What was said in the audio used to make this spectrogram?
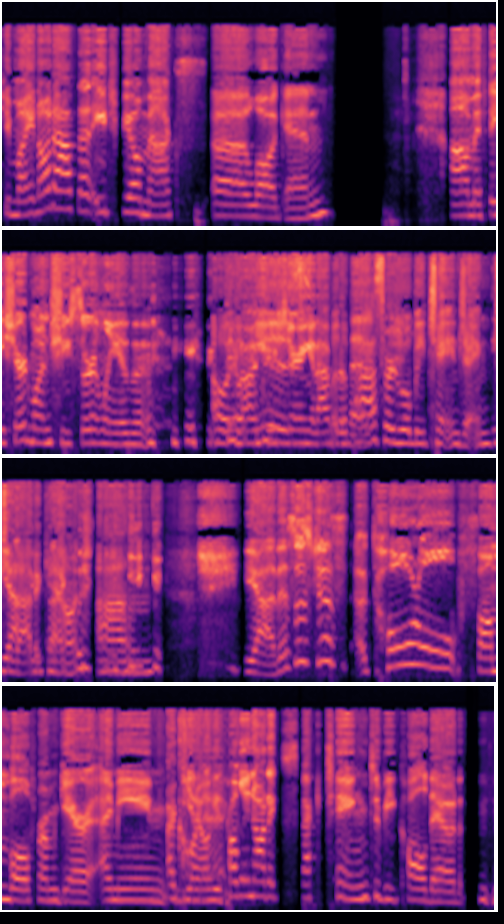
she might not have that HBO Max uh login. Um, if they shared one, she certainly isn't. oh, they're no, not he is- sharing it after the this. password will be changing to Yeah, that exactly. account. Um, Yeah, this was just a total fumble from Garrett. I mean, you know, he's probably not expecting to be called out at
